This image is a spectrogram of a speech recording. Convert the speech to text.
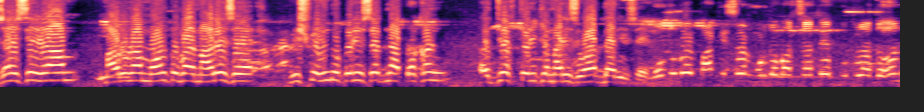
જય શ્રી રામ. મારું નામ મોન્ટુભાઈ માળી છે. વિશ્વ હિન્દુ પરિષદના પ્રખંડ અધ્યક્ષ તરીકે મારી જવાબદારી છે. મોટુભાઈ પાકિસ્તાન મુર્દાબાદ સાથે પુતળા દહન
